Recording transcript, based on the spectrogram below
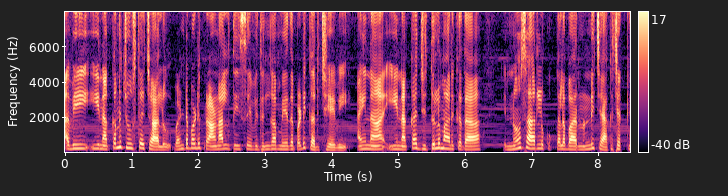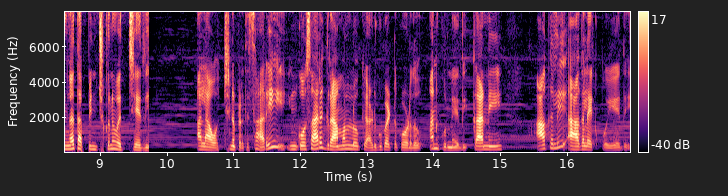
అవి ఈ నక్కను చూస్తే చాలు వెంటబడి ప్రాణాలు తీసే విధంగా మీదపడి కరిచేవి. అయినా ఈ నక్క జిత్తులు మారి కదా ఎన్నోసార్లు కుక్కల బారి నుండి చాకచక్యంగా తప్పించుకుని వచ్చేది. అలా వచ్చిన ప్రతిసారి ఇంకోసారి గ్రామంలోకి అడుగు పెట్టకూడదు అనుకునేది. కానీ ఆకలి ఆగలేకపోయేది.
